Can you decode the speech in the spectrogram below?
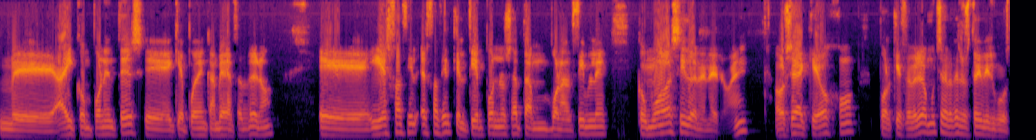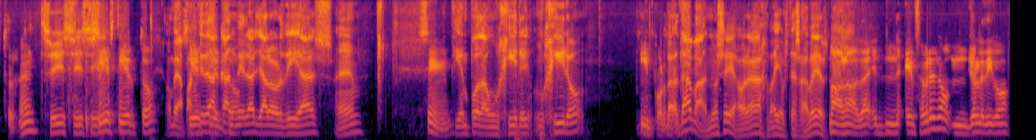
eh, hay componentes que, que pueden cambiar en febrero. eh, y es fácil, es fácil que el tiempo no sea tan bonancible como ha sido en enero. ¿eh? O sea que, ojo, porque febrero muchas veces estoy disgustos. ¿eh? Sí, sí, sí. Sí es cierto. Hombre, a partir de las cierto. candelas ya los días, ¿eh? Sí. El tiempo da un giro, un giro. Importante. Daba, no sé, ahora vaya usted a saber. No, no, en, febrero mm, yo le digo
